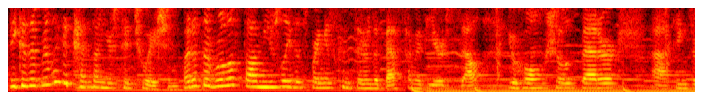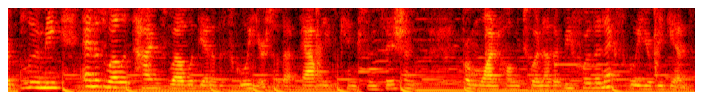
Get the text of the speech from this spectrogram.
because it really depends on your situation. But as a rule of thumb, usually the spring is considered the best time of year to sell. Your home shows better, uh, things are blooming, and as well it times well with the end of the school year so that families can transition from one home to another before the next school year begins.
